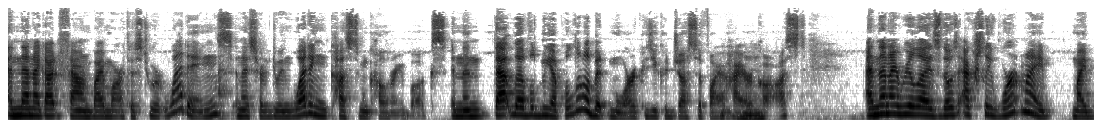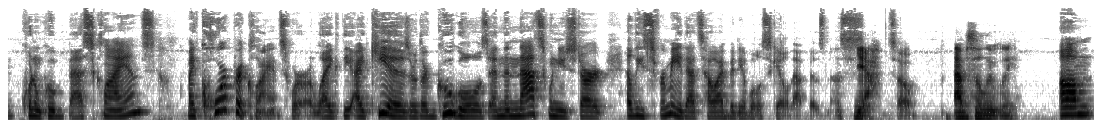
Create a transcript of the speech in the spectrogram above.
And then I got found by Martha Stewart Weddings and I started doing wedding custom coloring books. And then that leveled me up a little bit more because you could justify a higher Mhm. cost. And then I realized those actually weren't my my quote unquote best clients. My corporate clients were like the IKEAs or the Googles. And then that's when you start, at least for me, that's how I've been able to scale that business. Yeah. So Absolutely. um,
